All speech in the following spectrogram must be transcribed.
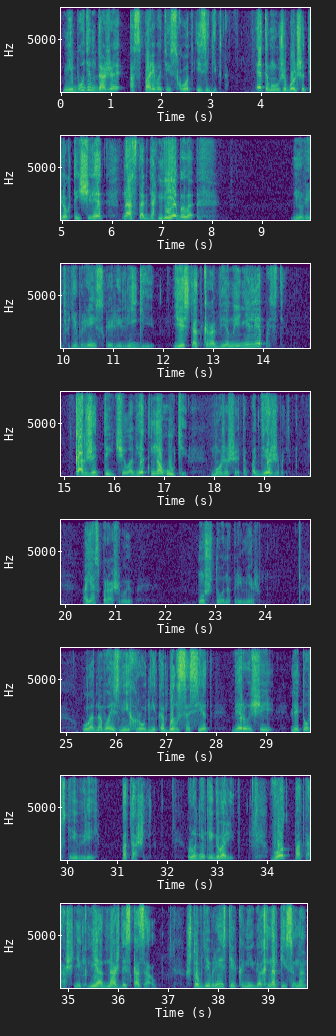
Не будем даже оспаривать исход из Египта. Этому уже больше трех тысяч лет, нас тогда не было. Но ведь в еврейской религии есть откровенные нелепости. Как же ты, человек науки, можешь это поддерживать? А я спрашиваю, ну что, например? У одного из них, родника, был сосед, верующий литовский еврей, Поташник. Рудник и говорит, вот Поташник мне однажды сказал, что в еврейских книгах написано,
